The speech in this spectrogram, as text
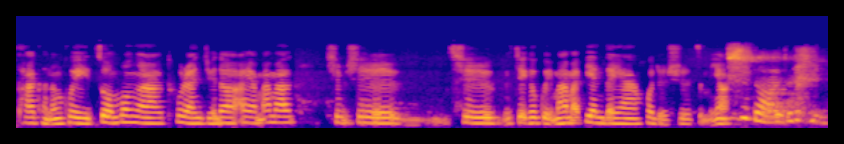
他可能会做梦啊，突然觉得哎呀妈妈。是不是是这个鬼妈妈变的呀，或者是怎么样？是的，就是，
